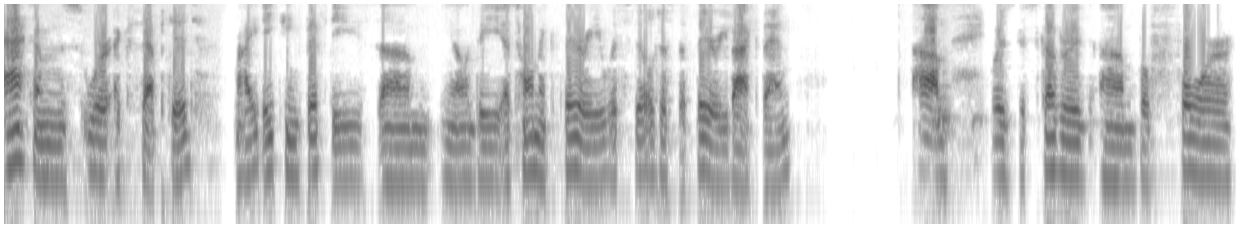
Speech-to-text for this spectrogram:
atoms were accepted, right? 1850s, um, you know, the atomic theory was still just a theory back then. Um, it was discovered um, before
